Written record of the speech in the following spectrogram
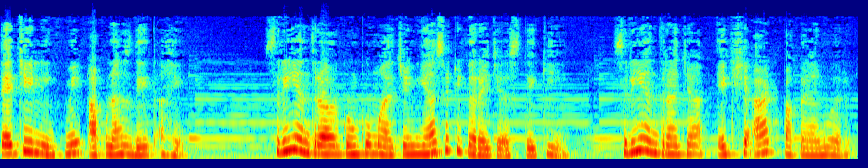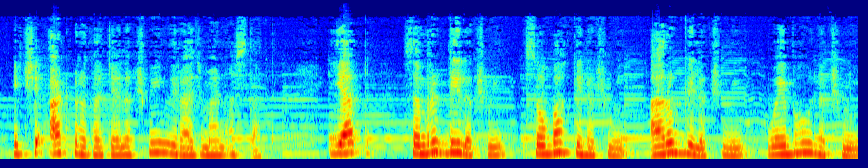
त्याची लिंक मी आपणास देत आहे. श्रीयंत्रावर कुंकुमार्चन यासाठी करायचे असते की श्रीयंत्राच्या एकशे आठ पाकळ्यांवर एकशे आठ प्रकारच्या लक्ष्मी विराजमान असतात. यात समृद्धी लक्ष्मी सौभाग्य लक्ष्मी आरोग्य लक्ष्मी वैभव लक्ष्मी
